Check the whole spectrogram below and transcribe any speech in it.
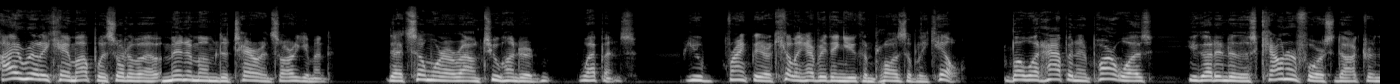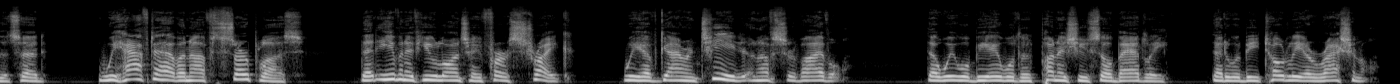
I really came up with sort of a minimum deterrence argument that somewhere around 200 weapons, you frankly are killing everything you can plausibly kill. But what happened in part was you got into this counterforce doctrine that said we have to have enough surplus that even if you launch a first strike, we have guaranteed enough survival that we will be able to punish you so badly that it would be totally irrational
